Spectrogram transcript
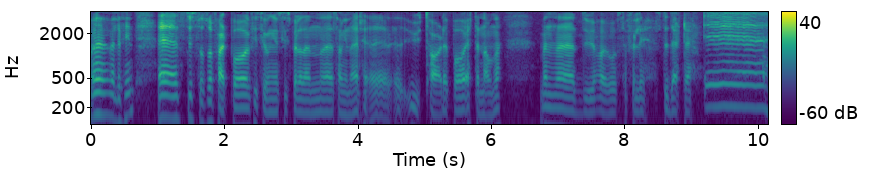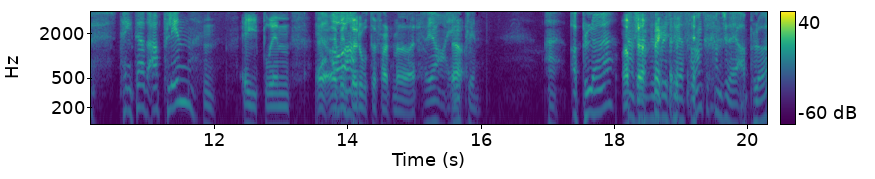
eh, veldig fint. Jeg stussa så fælt på første gang jeg skulle spille den eh, sangen her. Eh, uttale på etternavnet. Men eh, du har jo selvfølgelig studert det. Uh, tenkte jeg at Aplin Aplin eh, Jeg begynte å rote fælt med det der. Ja, Ja. Aplin. Uh, Kanskje hvis du er fransk, kanskje det er Aplø?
